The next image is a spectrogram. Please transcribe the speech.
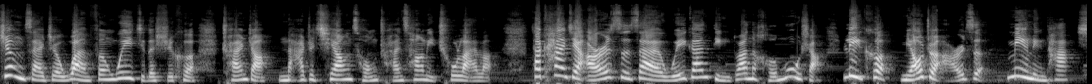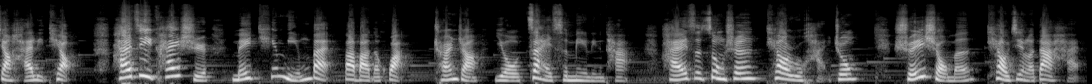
正在这万分危急的时刻，船长拿着枪从船舱里出来了。他看见儿子在桅杆顶端的横木上，立刻瞄准儿子，命令他向海里跳。孩子一开始没听明白爸爸的话，船长又再次命令他。孩子纵身跳入海中，水手们跳进了大海，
